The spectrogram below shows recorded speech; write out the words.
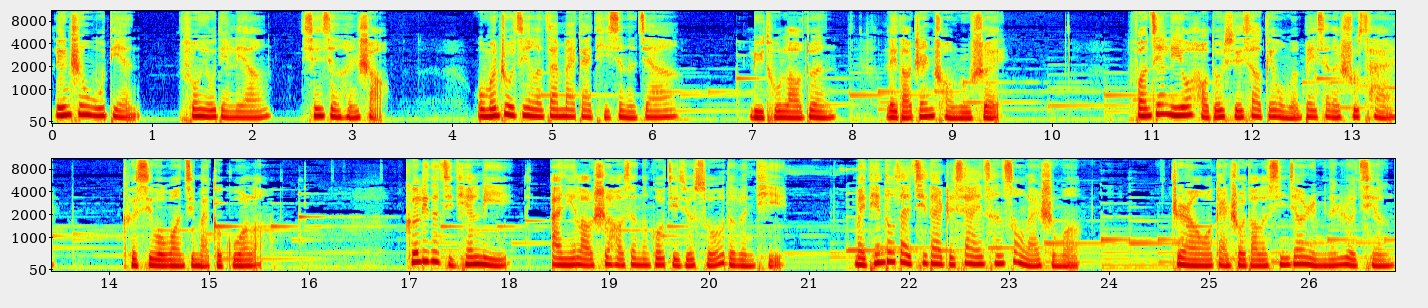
凌晨五点，风有点凉，星星很少。我们住进了在麦盖提县的家，旅途劳顿，累到沾床入睡。房间里有好多学校给我们备下的蔬菜，可惜我忘记买个锅了。隔离的几天里，安妮老师好像能够解决所有的问题，每天都在期待着下一餐送来什么，这让我感受到了新疆人民的热情，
